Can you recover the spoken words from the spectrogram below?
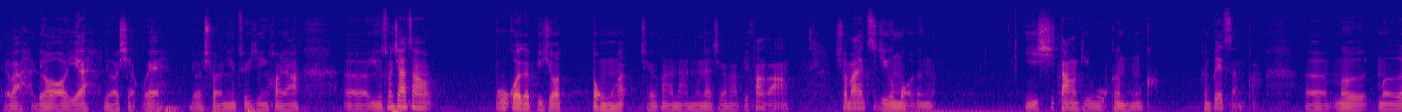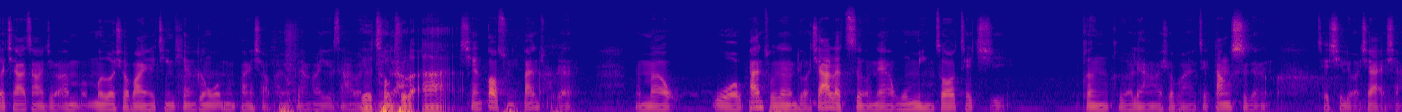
对伐？聊学习，聊习惯，聊小人最近好像，呃，有种家长我觉着比较懂个，就是讲哪能呢？就讲比方讲，小朋友之间有矛盾了，伊先打电话跟侬讲，跟班主任讲，呃，某某个家长就呃某某个小朋友今天跟我们班小朋友，比方讲有啥问题有冲突了啊！先告诉你班主任，那么我班主任了解了之后呢，我明朝再去跟搿个两个小朋友，再当事人再去了解一下，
